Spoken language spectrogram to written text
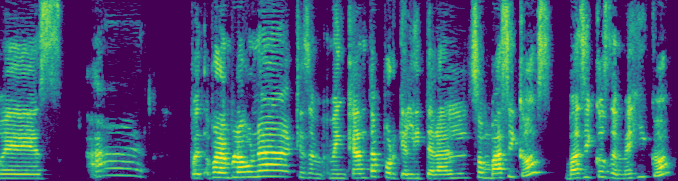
Pues, ah, pues, por ejemplo, una que me encanta porque literal son básicos, básicos de México.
